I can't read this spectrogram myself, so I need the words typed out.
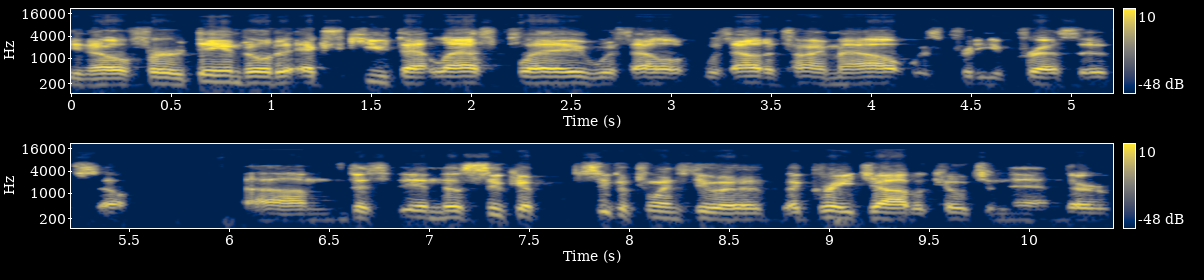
you know, for Danville to execute that last play without without a timeout was pretty impressive. So, um, this and those Sukup Sukup twins do a, a, great job of coaching them. They're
